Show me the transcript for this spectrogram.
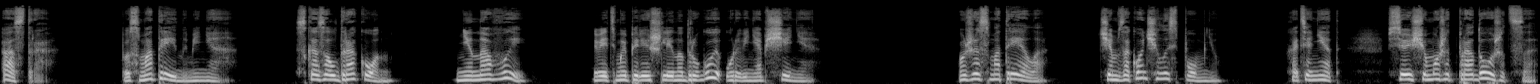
«Астра, посмотри на меня», — сказал дракон. «Не на «вы», ведь мы перешли на другой уровень общения». Уже смотрела, чем закончилось, помню. Хотя нет, все еще может продолжиться.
